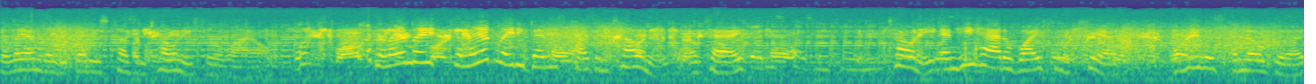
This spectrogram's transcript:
the landlady Betty's cousin Tony for a while. The landlady, the landlady Betty's cousin Tony, okay, Tony. And he had a wife and a kid, and he was a no good.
